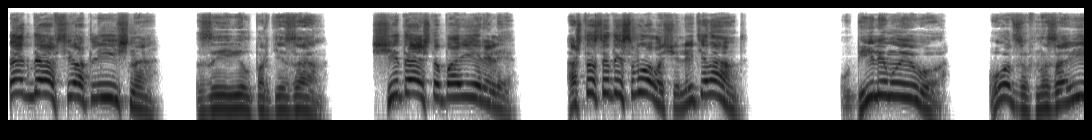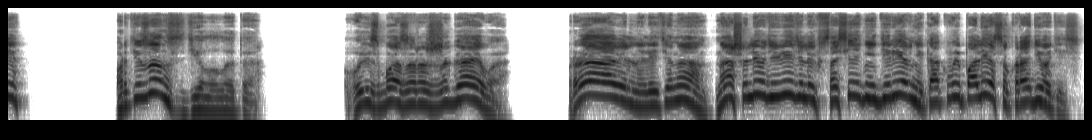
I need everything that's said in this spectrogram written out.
«Тогда все отлично», — заявил партизан. «Считай, что поверили. А что с этой сволочью, лейтенант?» «Убили мы его. Отзыв назови». Партизан сделал это. «Вы из базы Разжигаева?» «Правильно, лейтенант. Наши люди видели в соседней деревне, как вы по лесу крадетесь.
